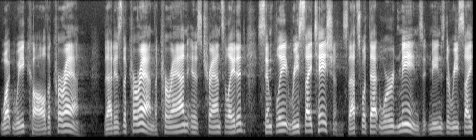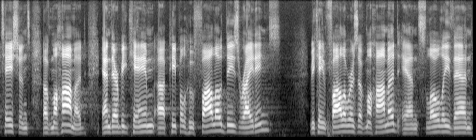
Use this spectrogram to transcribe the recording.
what we call the Quran. That is the Quran. The Quran is translated simply recitations. That's what that word means. It means the recitations of Muhammad. And there became uh, people who followed these writings, became followers of Muhammad, and slowly then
